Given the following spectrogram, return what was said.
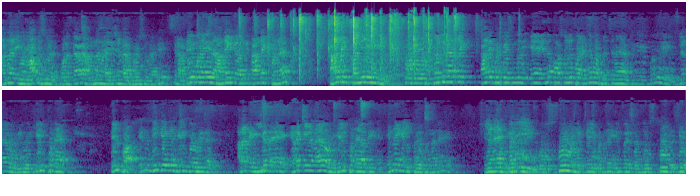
அண்ணா நீங்க ஒரு வார்த்தை சொன்னாரு உனக்காக அண்ணன் நான் இருக்கேன் அப்படின்னு சொன்னாரு. சரி அதே மாதிரி நான் அண்ணன் வந்து கான்டாக்ட் பண்ணேன். கான்டாக்ட் பண்ணி ஒரு ஒரு கொஞ்ச நேரத்துல கான்டாக்ட் பண்ணி பேசும்போது ஏன் என்னப்பா சொல்லுப்பா? என்னப்பா பிரச்சனை? அப்படின்னு கேட்கும்போது இல்லைண்ணா ஒரு ஹெல்ப் பண்ண. ஹெல்ப்பா என்ன நீ கேட்குற ஹெல்ப் அப்படின்னாரு. ஆனா இல்லைண்ணே எனக்கு இல்லைண்ணே ஒரு ஹெல்ப் பண்ண அப்படின்னு. என்ன ஹெல்ப் அப்படின்னாரு. இல்லைண்ணா இந்த மாதிரி ஒரு ஸ்கூல் ஒன்று கேள்விப்பட்டேன். இரும்பேட் வந்து ஒரு ஸ்கூல் இருக்கு.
